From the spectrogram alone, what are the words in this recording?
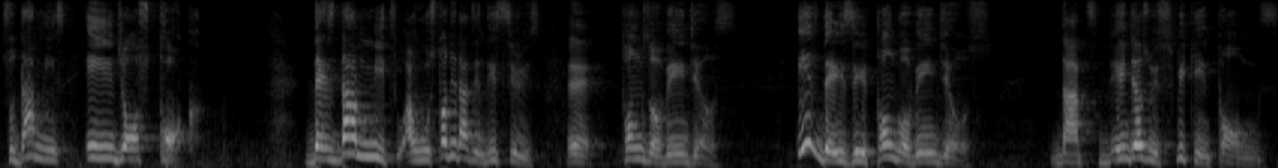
So that means angels talk. There's that myth, and we'll study that in this series uh, tongues of angels. If there is a tongue of angels, that angels will speak in tongues,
